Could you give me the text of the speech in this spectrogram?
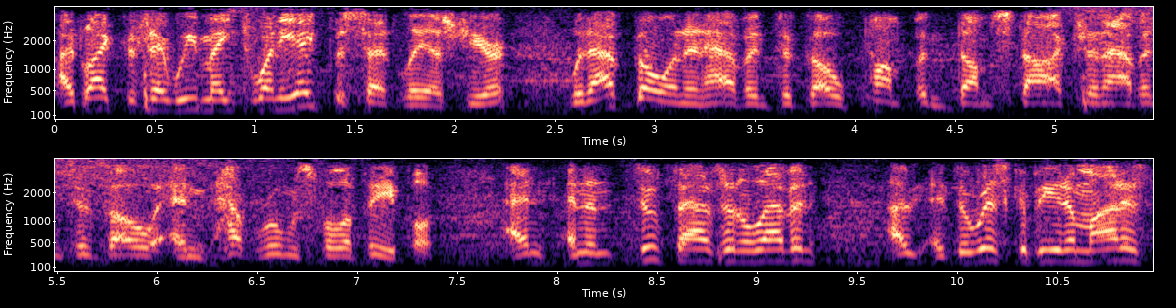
I'd like to say we made 28% last year without going and having to go pump and dump stocks and having to go and have rooms full of people. And, and in 2011, uh, at the risk of being immodest,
